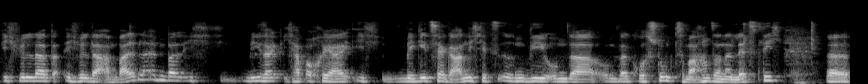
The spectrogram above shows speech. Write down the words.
Ich will da, ich will da am Ball bleiben, weil ich, wie gesagt, ich habe auch ja, ich, mir geht es ja gar nicht jetzt irgendwie um da, um da groß stunk zu machen, sondern letztlich äh,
